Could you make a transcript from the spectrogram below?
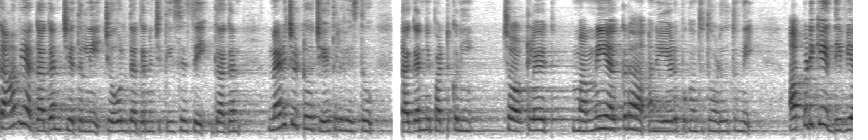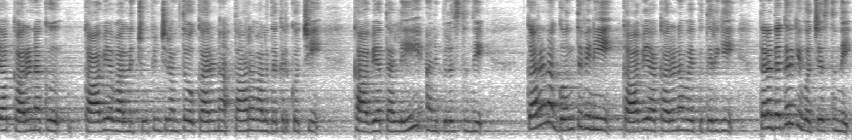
కావ్య గగన్ చేతుల్ని చెవుల దగ్గర నుంచి తీసేసి గగన్ మెడ చుట్టూ చేతులు వేస్తూ గగన్ని పట్టుకుని చాక్లెట్ మమ్మీ ఎక్కడ అని ఏడుపు గొంతుతో అడుగుతుంది. అప్పటికే దివ్య కరుణకు కావ్య వాళ్ళని చూపించడంతో కరుణ తార వాళ్ళ దగ్గరకు వచ్చి కావ్య తల్లి అని పిలుస్తుంది. కరుణ గొంతు విని కావ్య కరుణ వైపు తిరిగి తన దగ్గరికి వచ్చేస్తుంది.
